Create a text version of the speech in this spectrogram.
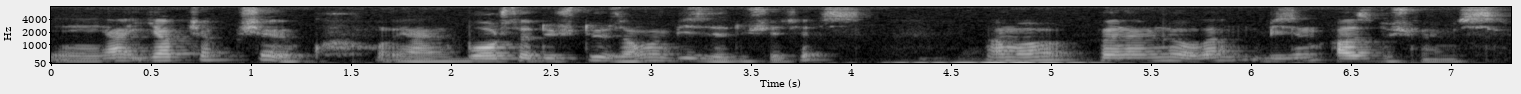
yani yapacak bir şey yok. Yani borsa düştüğü zaman biz de düşeceğiz. Ama önemli olan bizim az düşmemiz.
